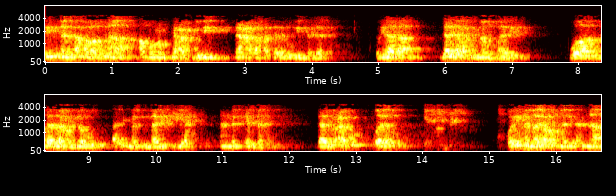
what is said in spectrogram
إن الأمر هنا أمر تعبدي لا علاقة له بالنجاسة ولهذا لا يرى الإمام مالك وتبع له أئمة المالكية أن الكلب لا يعاب ولا هو وإنما يرون بأن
